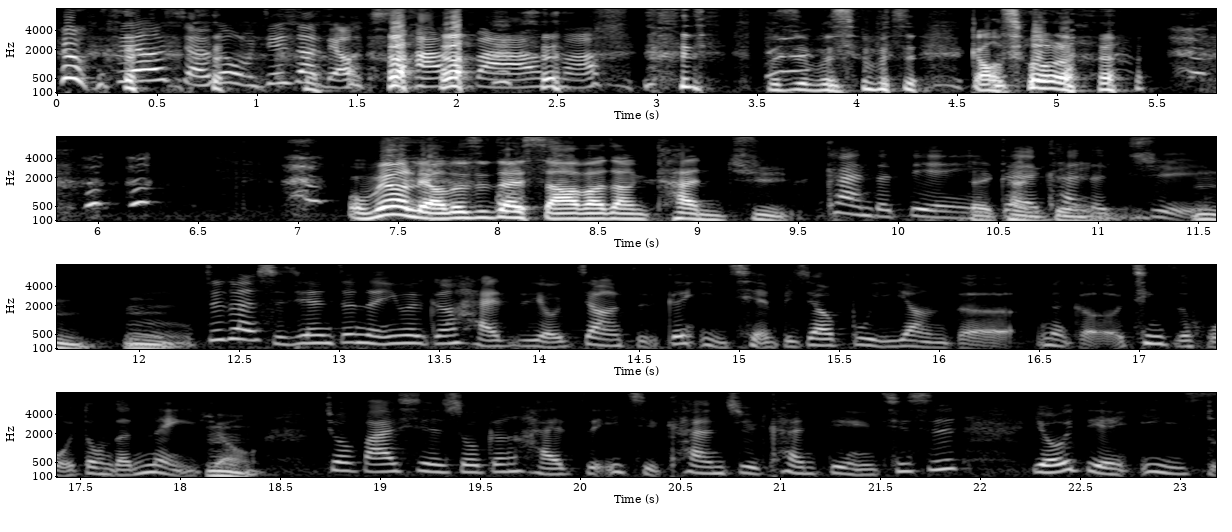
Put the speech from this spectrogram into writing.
对，我现在要想说，我们今天是要聊沙发吗？不是，不是，不是，搞错了。我们要聊的是在沙发上看剧、看的电影，对，看，看的剧。嗯嗯，这段时间真的因为跟孩子有这样子跟以前比较不一样的那个亲子活动的内容，嗯、就发现说跟孩子一起看剧、看电影，其实有一点意思，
